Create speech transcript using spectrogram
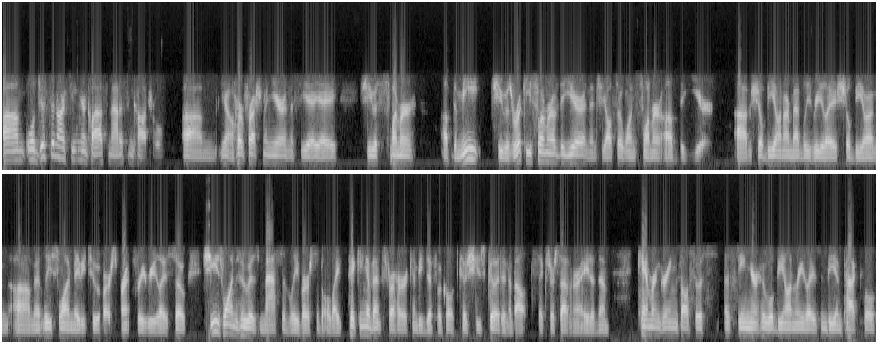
Um, well, just in our senior class, Madison Cottrell Um, you know, her freshman year in the CAA, she was swimmer of the meet. She was rookie swimmer of the year, and then she also won swimmer of the year. Um, she'll be on our medley relays. She'll be on um, at least one, maybe two of our sprint free relays. So she's one who is massively versatile. Like picking events for her can be difficult because she's good in about six or seven or eight of them. Cameron Green's also a, a senior who will be on relays and be impactful.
